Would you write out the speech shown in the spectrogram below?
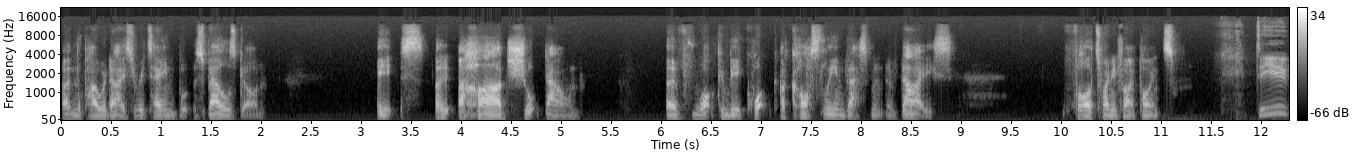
and the power dice are retained, but the spell's gone. It's a, a hard shutdown of what can be a, qu- a costly investment of dice for 25 points. Do you?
